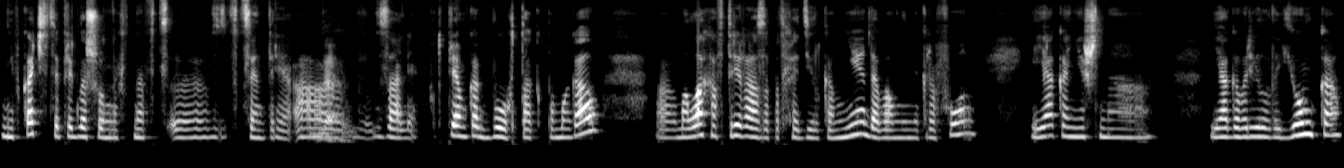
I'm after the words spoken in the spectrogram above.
не в качестве приглашенных в, в, э, в центре, а да. в зале. Вот прям как Бог так помогал. А, Малахов три раза подходил ко мне, давал мне микрофон. И я, конечно, я говорила емко,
